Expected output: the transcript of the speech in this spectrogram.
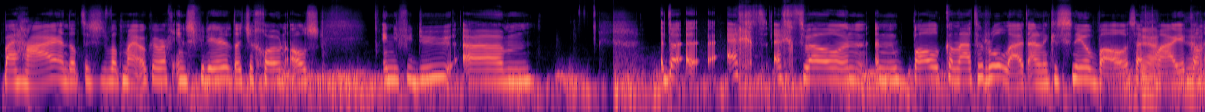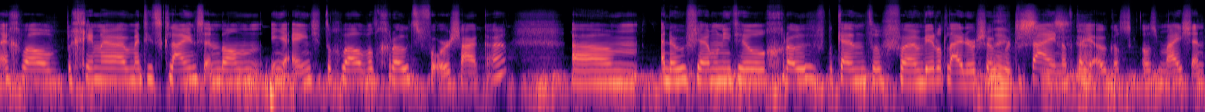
bij haar. En dat is wat mij ook heel erg inspireerde. Dat je gewoon als individu... ehm, eh, echt, echt wel een, een bal kan laten rollen. Uiteindelijk een sneeuwbal, zeg Ja, maar. Je ja. kan echt wel beginnen met iets kleins... en dan in je eentje toch wel wat groots veroorzaken. Ehm, en daar hoef je helemaal niet heel groot of bekend... of eh, een wereldleider of zo Nee, voor te precies, zijn. Dat kan ja. je ook als, als meisje. En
